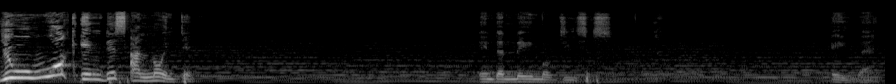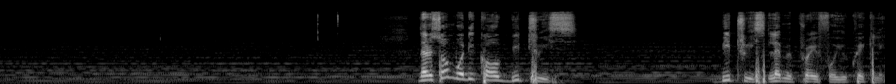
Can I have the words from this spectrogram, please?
You will walk in this anointing in the name of Jesus. Amen. There is somebody called Beatrice. Beatrice, let me pray for you quickly.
